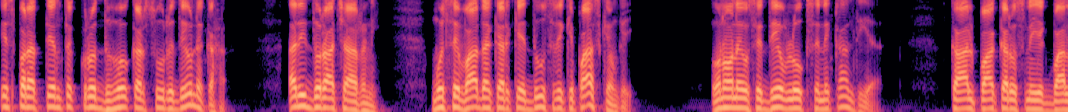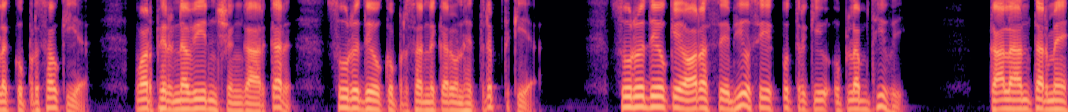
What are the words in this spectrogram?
इस पर अत्यंत क्रुद्ध होकर सूर्यदेव ने कहा, अरे दुराचारणी, मुझसे वादा करके दूसरे के पास क्यों गई? उन्होंने उसे देवलोक से निकाल दिया। काल पाकर उसने एक बालक को प्रसव किया और फिर नवीन श्रृंगार कर सूर्यदेव को प्रसन्न कर उन्हें तृप्त किया। सूर्यदेव के औरत से भी उसे एक पुत्र की उपलब्धि हुई। कालांतर में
